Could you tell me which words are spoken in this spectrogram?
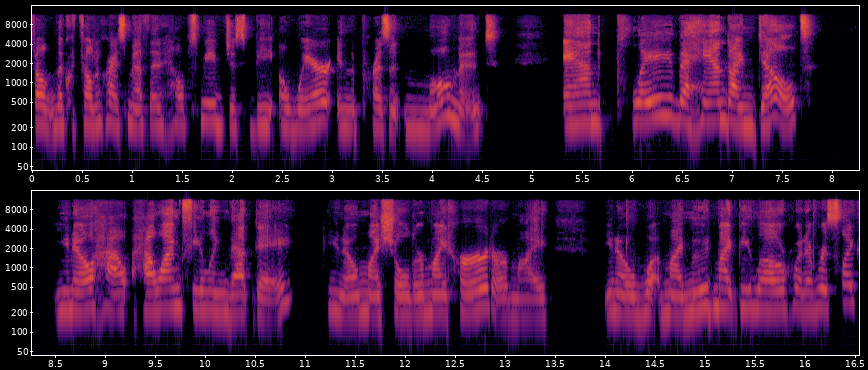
felt the Feldenkrais method helps me just be aware in the present moment and play the hand I'm dealt, you know, how, how I'm feeling that day. You know, my shoulder might hurt or my, you know, what my mood might be low or whatever. It's like,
